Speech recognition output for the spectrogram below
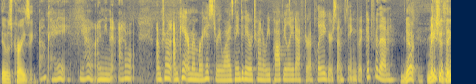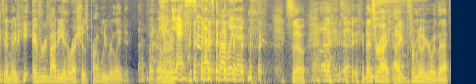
it was crazy. Okay. Yeah. I mean, I don't. I'm trying. I can't remember history wise. Maybe they were trying to repopulate after a plague or something. But good for them. Yeah, makes Good you think that maybe everybody in Russia is probably related, but I don't know. yes, that's probably it. So that's right. I'm familiar with that.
